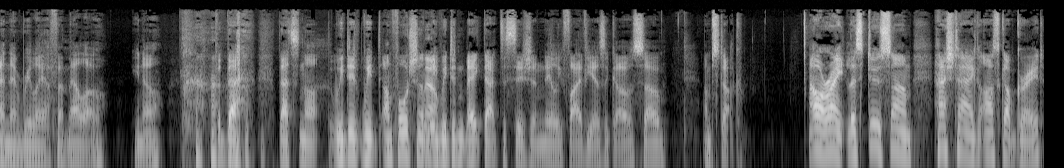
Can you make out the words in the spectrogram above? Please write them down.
and then Relay FMLO, you know? but that that's not we did we unfortunately No. we didn't make that decision nearly five years ago, so I'm stuck. All right, let's do some hashtag ask upgrade.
